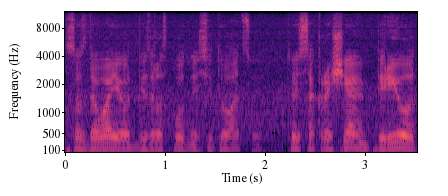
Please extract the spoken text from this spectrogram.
создавая вот безрасплодную ситуацию. То есть сокращаем период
